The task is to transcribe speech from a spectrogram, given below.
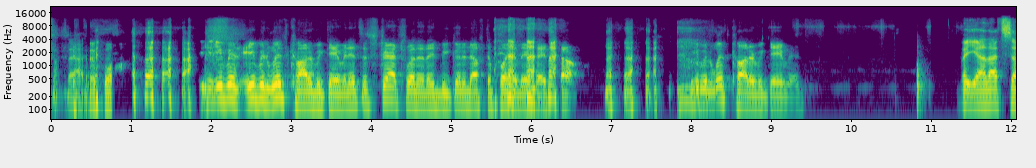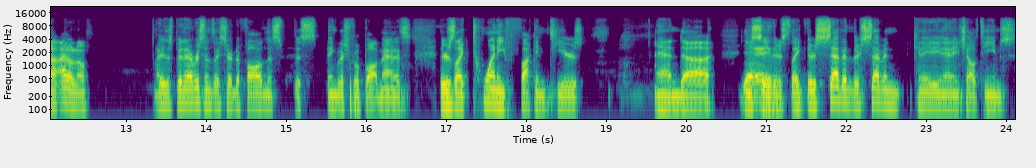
fuck that. Even even with Connor McDavid, it's a stretch whether they'd be good enough to play in the NHL. even with Connor McDavid. but yeah, that's uh, I don't know. I just been ever since I started to following this this English football, man. It's there's like 20 fucking tiers. And uh you Yeah, say and- there's like there's seven there's seven Canadian NHL teams.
